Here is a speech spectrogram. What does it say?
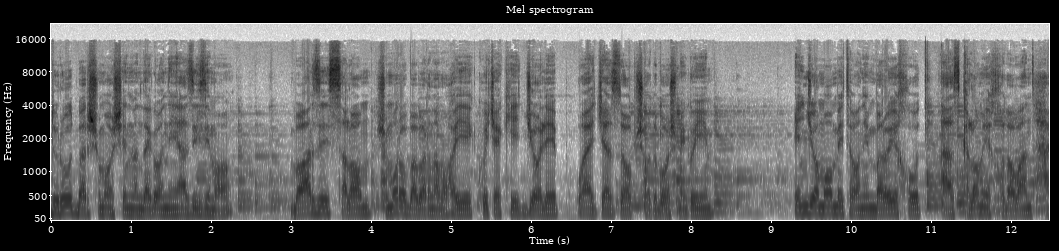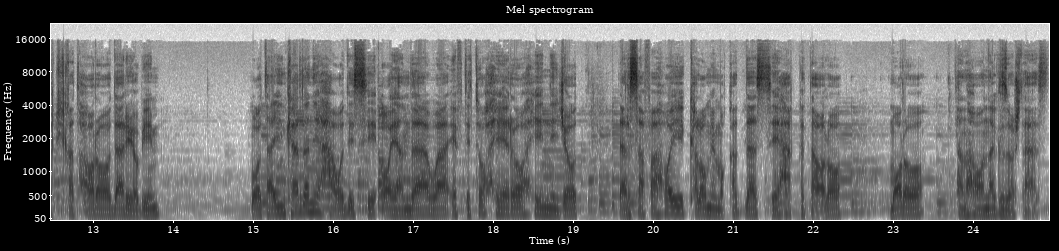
درود بر شما شنوندگان عزیز ما. با عرض سلام شما را به برنامه های کوچک جالب و جذاب شاد باش می گوییم اینجا ما می توانیم برای خود از کلام خداوند حقیقت ها را دریابیم. با تعیین کردن حوادث آینده و افتتاح راه نجات در صفحه های کلام مقدس حق تعالی ما را تنها نگذاشته است.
